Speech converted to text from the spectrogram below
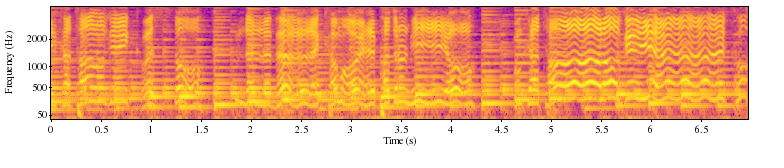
il catalogo è questo, delle belle come il padron mio, un catalogo lieco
